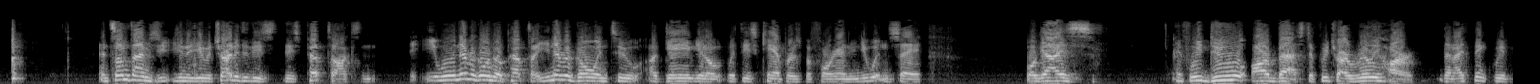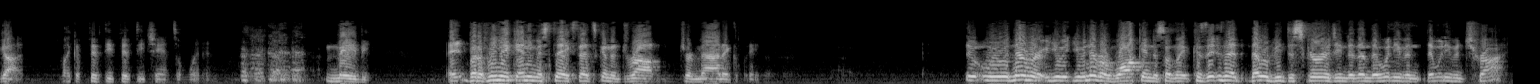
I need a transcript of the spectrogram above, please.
And sometimes you you know you would try to do these these pep talks and. You would never go into a pep talk. You never go into a game, you know, with these campers beforehand, and you wouldn't say, "Well, guys, if we do our best, if we try really hard, then I think we've got like a 50-50 chance of winning. Maybe. Eh, but if we make any mistakes, that's going to drop dramatically. We would never, you you would never walk into something because that that would be discouraging to them. They wouldn't even they wouldn't even try.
